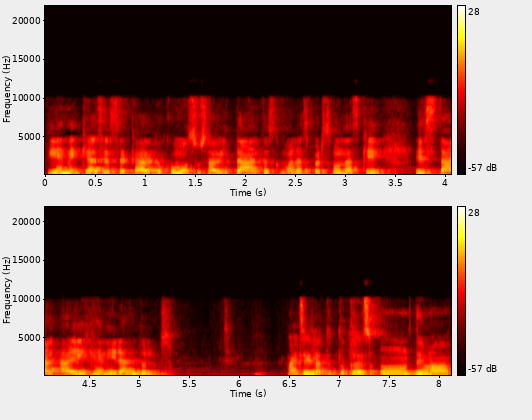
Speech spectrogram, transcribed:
tiene que hacerse cargo como sus habitantes, como las personas que están ahí generándolos. Marcela, tú tocas un tema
